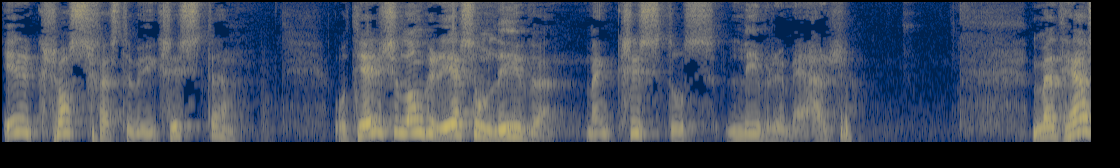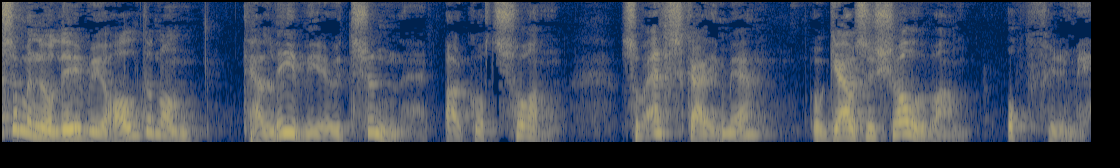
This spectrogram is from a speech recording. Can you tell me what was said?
Jeg er krossfeste ved Kristi, og det er ikke langer jeg som lever, men Kristus lever med her. Men det som er noe liv i holden om, det er liv i utrunn av Guds son, som elskar meg og gav seg sjolvan opp for meg.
